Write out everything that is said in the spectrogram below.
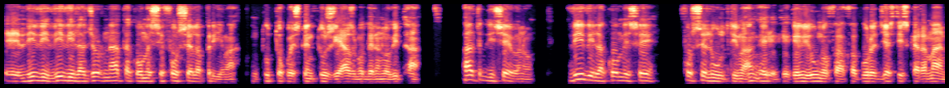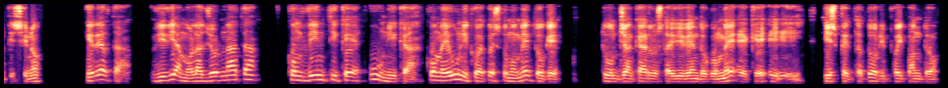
eh, vivi, vivi la giornata come se fosse la prima, con tutto questo entusiasmo della novità. Altri dicevano, vivila come se fosse l'ultima, eh, che uno fa, fa pure gesti scaramantici, no? In realtà viviamo la giornata convinti che è unica, come unico è questo momento che tu Giancarlo stai vivendo con me e che gli spettatori poi quando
